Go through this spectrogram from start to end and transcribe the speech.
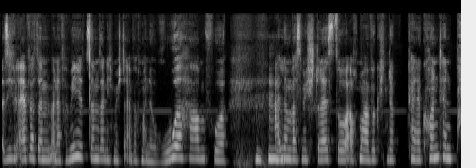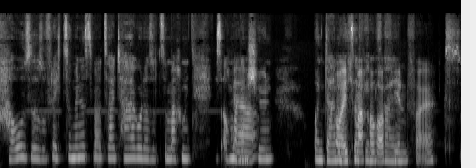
also ich will einfach dann mit meiner Familie zusammen sein. Ich möchte einfach meine Ruhe haben vor allem, was mich stresst. So auch mal wirklich eine kleine Content-Pause, so vielleicht zumindest mal zwei Tage oder so zu machen. ist auch mal Ja. ganz schön. Und dann Oh, ich mache auch Fall. auf jeden Fall. Das,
